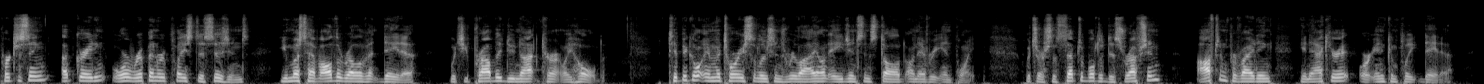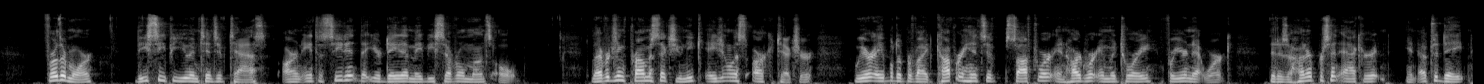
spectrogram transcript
purchasing, upgrading, or rip and replace decisions, you must have all the relevant data, which you probably do not currently hold. Typical inventory solutions rely on agents installed on every endpoint, which are susceptible to disruption, often providing inaccurate or incomplete data. Furthermore, these CPU intensive tasks are an antecedent that your data may be several months old. Leveraging Promisec's unique agentless architecture, we are able to provide comprehensive software and hardware inventory for your network that is 100% accurate and up to date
